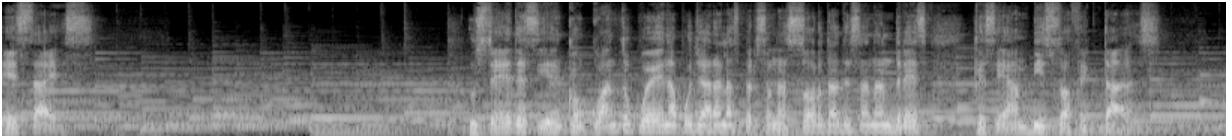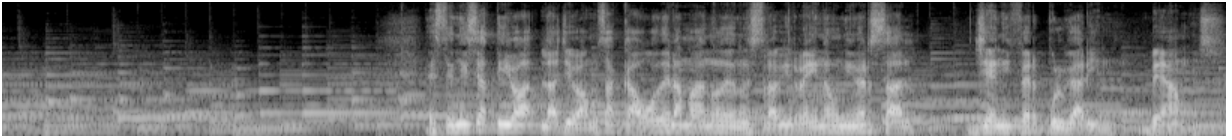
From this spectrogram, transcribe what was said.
Esta es. Ustedes deciden con cuánto pueden apoyar a las personas sordas de San Andrés que se han visto afectadas. Esta iniciativa la llevamos a cabo de la mano de nuestra Virreina Universal, Jennifer Pulgarín. Veamos.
